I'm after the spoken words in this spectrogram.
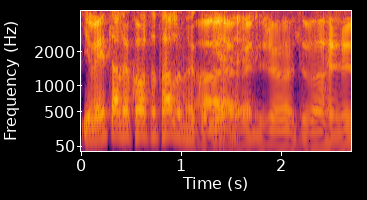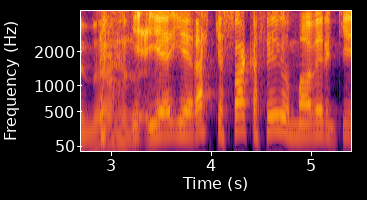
ég veit alveg hvað það tala um. Ég, völdu við ég, ég, ég er ekki að saka þig um að vera ekki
